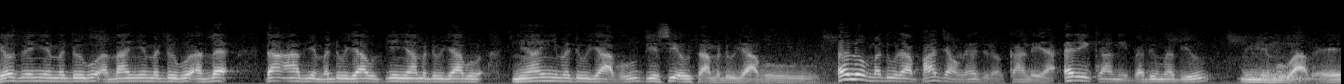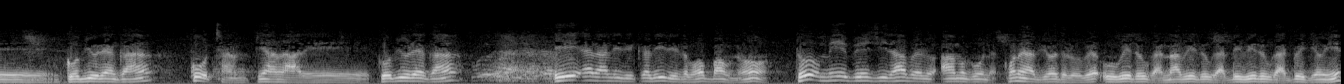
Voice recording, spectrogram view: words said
ရုပ်သွင်းခြင်းမတူဘူးအတန်ခြင်းမတူဘူးအသက်တန်အားဖြင့်မတူကြဘူးပညာမတူကြဘူးဉာဏ်ကြီးမတူကြဘူးပစ္စည်းဥစ္စာမတူကြဘူးအဲ့လိုမတူတာဘာကြောင့်လဲဆိုတော့ကံတရားအဲ့ဒီကံนี่ဘယ်သူမပြုမိမိမှုပါပဲကိုပြုတဲ့ကံကိုထံပြန်လာတယ်ကိုပြုတဲ့ကံအေးအဲ့ဒါလေးတွေကလေးတွေသဘောပေါက်နော်တို့အမေဖေရှိတာပဲလို့အာမကုန်းနဲ့ခေါင်းကပြောသလိုပဲဥပိဒုက္ခနာပိဒုက္ခသိပိဒုက္ခတွေ့ကြရင်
